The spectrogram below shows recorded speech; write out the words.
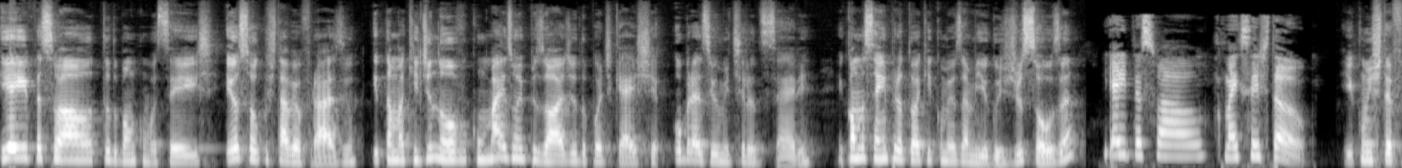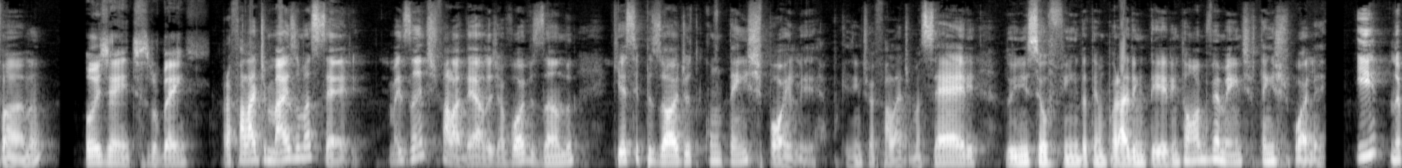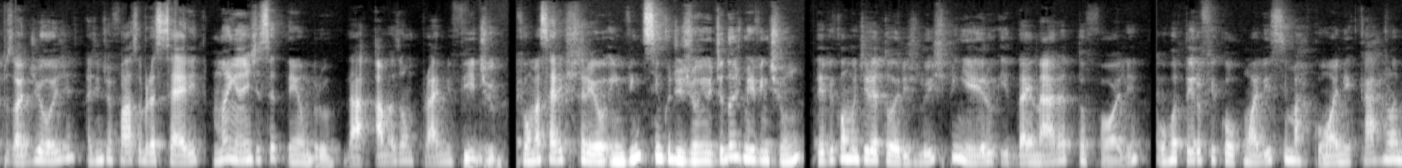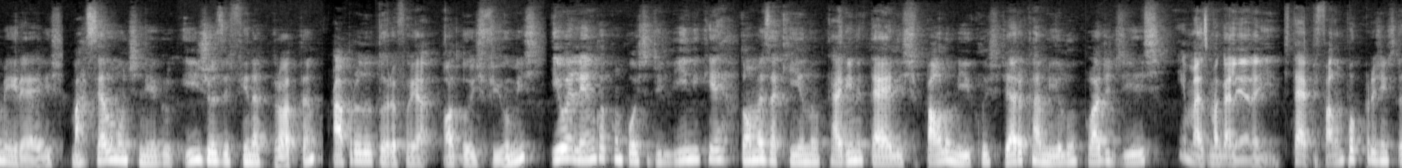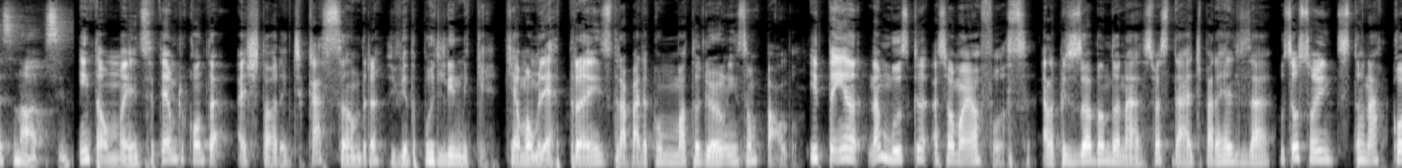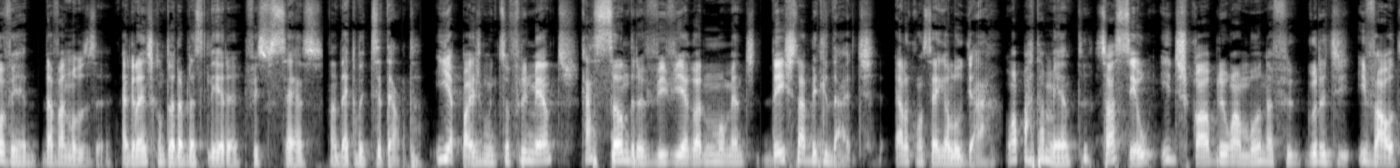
E aí, pessoal, tudo bom com vocês? Eu sou o Gustavo Eufrásio e estamos aqui de novo com mais um episódio do podcast O Brasil Me Tira do Série. E como sempre, eu tô aqui com meus amigos Ju Souza. E aí, pessoal, como é que vocês estão? E com o Stefano. Oi, gente, tudo bem? Para falar de mais uma série. Mas antes de falar dela, já vou avisando que esse episódio contém spoiler. Porque a gente vai falar de uma série, do início ao fim, da temporada inteira, então, obviamente, tem spoiler. E no episódio de hoje, a gente vai falar sobre a série Manhãs de Setembro, da Amazon Prime Video. Foi uma série que estreou em 25 de junho de 2021. Teve como diretores Luiz Pinheiro e Dainara Toffoli. O roteiro ficou com Alice Marconi, Carla Meireles, Marcelo Montenegro e Josefina Trota. A produtora foi a O2 Filmes. E o elenco é composto de Lineker, Thomas Aquino, Karine Telles, Paulo Miklos, Gero Camilo, Cláudio Dias e mais uma galera aí. Step, fala um pouco pra gente da sinopse. Então, Mãe de Setembro conta a história de Cassandra, vivida por Lineker, que é uma mulher trans e trabalha como motogirl em São Paulo. E tem na música a sua maior força. Ela precisou abandonar sua cidade para realizar o seu sonho de se tornar cover da Vanusa, a grande cantora brasileira que fez sucesso na década de 70. E após muitos sofrimentos, Cassandra vive agora num momento de destabilidade. Ela consegue alugar um apartamento só seu e descobre o um amor na figura de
